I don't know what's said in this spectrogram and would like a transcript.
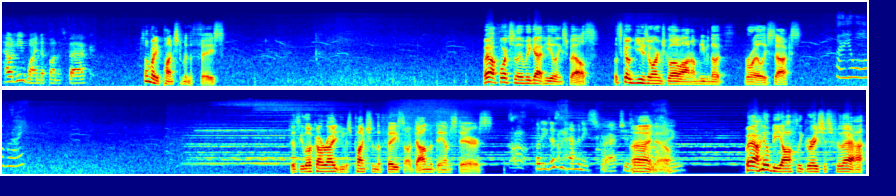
How'd he wind up on his back? Somebody punched him in the face. Well, fortunately, we got healing spells. Let's go use Orange Glow on him, even though it royally sucks. Are you alright? Does he look alright? He was punched in the face uh, down the damn stairs. But he doesn't have any scratches or I know. Well, he'll be awfully gracious for that.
